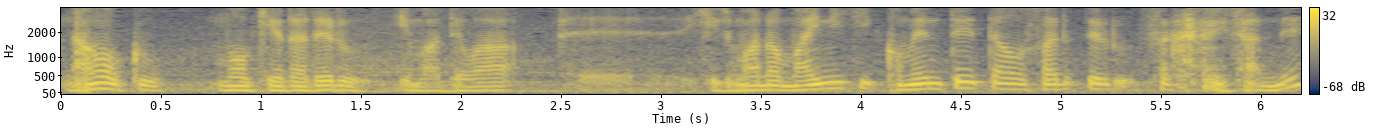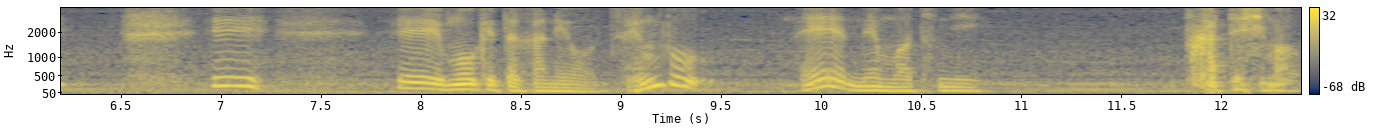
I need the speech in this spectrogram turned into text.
何億儲けられる今では、えー昼間の毎日コメンテーターをされてる坂上さんね、えーえー、儲けた金を全部、ね、年末に使ってしまう。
